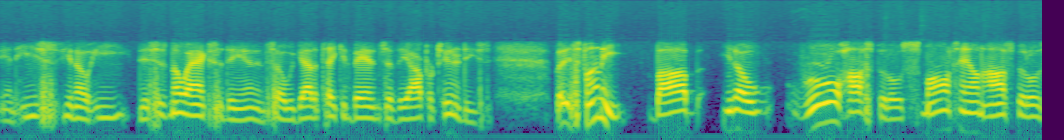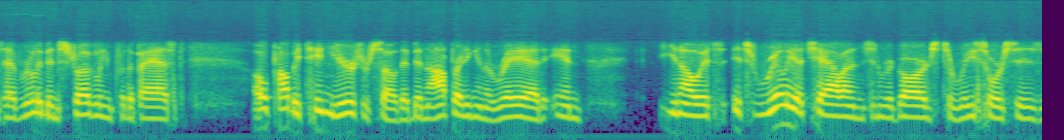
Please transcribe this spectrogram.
and He's you know He this is no accident, and so we got to take advantage of the opportunities. But it's funny, Bob. You know, rural hospitals, small town hospitals, have really been struggling for the past, oh, probably 10 years or so. They've been operating in the red. And, you know, it's, it's really a challenge in regards to resources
